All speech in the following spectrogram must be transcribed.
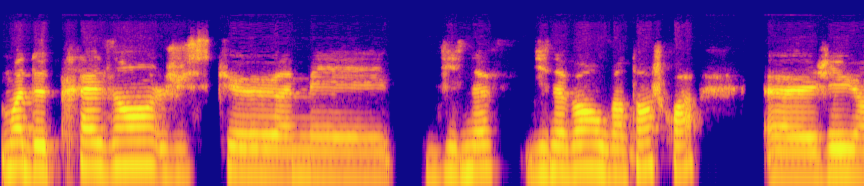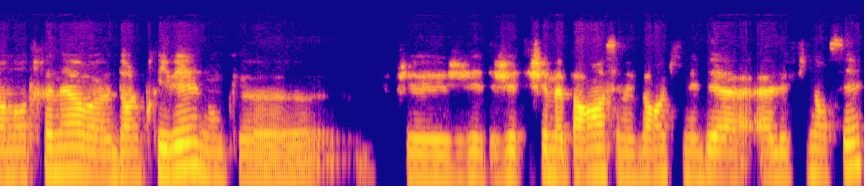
Moi, de 13 ans jusqu'à mes 19, 19 ans ou 20 ans, je crois, euh, j'ai eu un entraîneur euh, dans le privé, donc euh, j'étais chez mes parents, c'est mes parents qui m'aidaient à, le financer.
